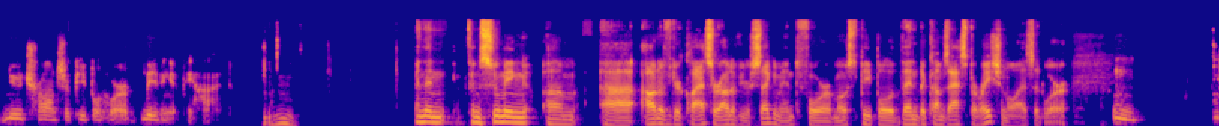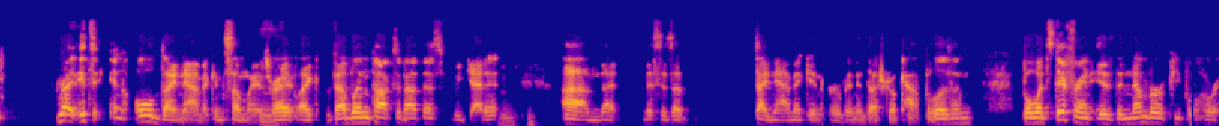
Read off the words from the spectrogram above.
new tranche of people who are leaving it behind. Mm-hmm. And then consuming um, uh, out of your class or out of your segment for most people then becomes aspirational, as it were. Mm. Right. It's an old dynamic in some ways, mm-hmm. right? Like Veblen talks about this. We get it. Mm-hmm. Um, that this is a dynamic in urban industrial capitalism. But what's different is the number of people who are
